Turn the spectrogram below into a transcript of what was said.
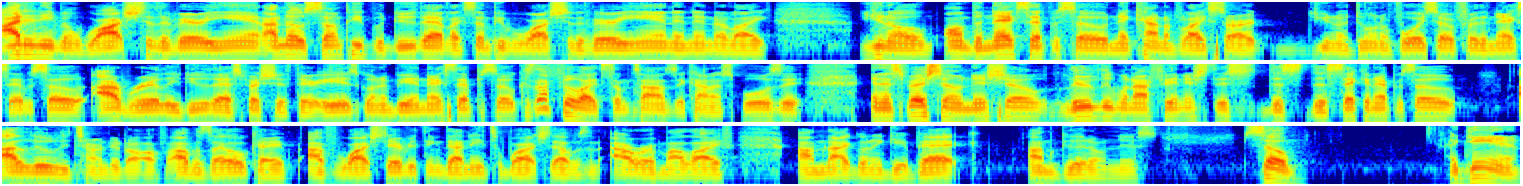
I didn't even watch to the very end. I know some people do that, like some people watch to the very end and then they're like, you know, on the next episode and they kind of like start you know doing a voiceover for the next episode i rarely do that especially if there is going to be a next episode because i feel like sometimes it kind of spoils it and especially on this show literally when i finished this this the second episode I literally turned it off. I was like, okay, I've watched everything that I need to watch. That was an hour of my life. I'm not going to get back. I'm good on this. So again,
